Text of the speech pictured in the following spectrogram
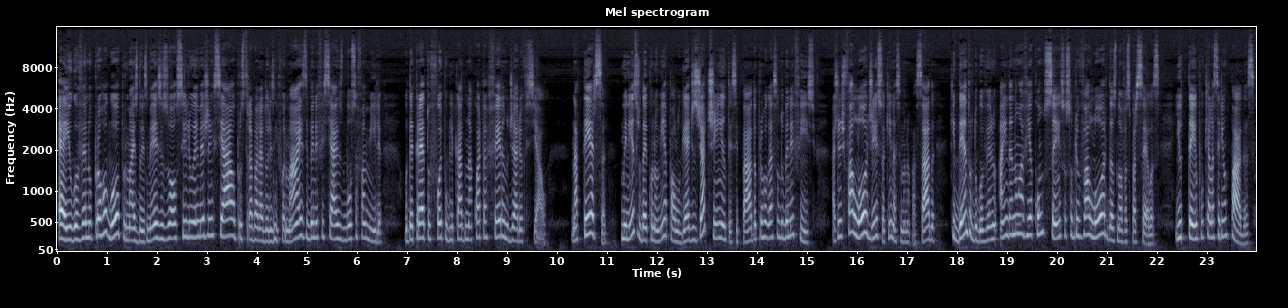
É, e o governo prorrogou por mais dois meses o auxílio emergencial para os trabalhadores informais e beneficiários do Bolsa Família. O decreto foi publicado na quarta-feira no Diário Oficial. Na terça, o ministro da Economia, Paulo Guedes, já tinha antecipado a prorrogação do benefício. A gente falou disso aqui na semana passada, que dentro do governo ainda não havia consenso sobre o valor das novas parcelas e o tempo que elas seriam pagas.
